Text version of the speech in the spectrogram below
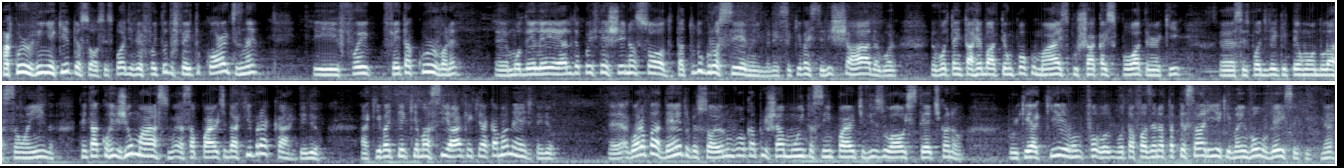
A curvinha aqui, pessoal, vocês podem ver, foi tudo feito cortes, né? E foi feita a curva, né? É, modelei ela e depois fechei na solda. Tá tudo grosseiro ainda, né? Isso aqui vai ser lixado agora. Eu vou tentar rebater um pouco mais, puxar com a spotter aqui. É, vocês podem ver que tem uma ondulação ainda. Tentar corrigir o máximo essa parte daqui pra cá, entendeu? Aqui vai ter que amaciar, que aqui é acabamento, entendeu? É, agora pra dentro, pessoal, eu não vou caprichar muito assim, parte visual, estética, não. Porque aqui eu vou estar tá fazendo a tapeçaria, que vai envolver isso aqui, né?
